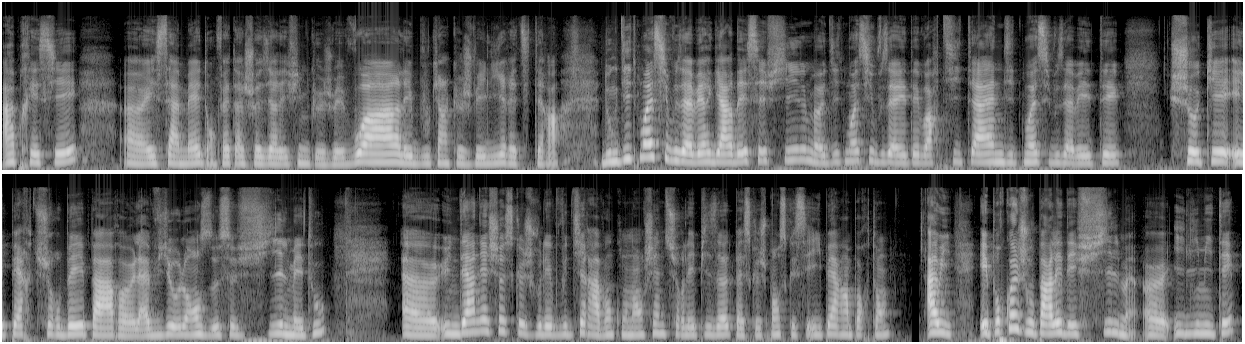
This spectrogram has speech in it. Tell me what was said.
apprécier. Euh, et ça m'aide en fait à choisir les films que je vais voir, les bouquins que je vais lire, etc. Donc dites-moi si vous avez regardé ces films, dites-moi si vous avez été voir Titan, dites-moi si vous avez été choqué et perturbé par euh, la violence de ce film et tout. Euh, une dernière chose que je voulais vous dire avant qu'on enchaîne sur l'épisode parce que je pense que c'est hyper important. Ah oui, et pourquoi je vous parlais des films illimités?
